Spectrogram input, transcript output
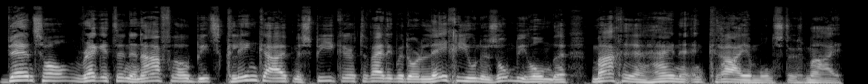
Dancehall, reggaeton en afrobeats klinken uit mijn speaker terwijl ik me door legioenen zombiehonden, magere heinen en kraaienmonsters maai.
